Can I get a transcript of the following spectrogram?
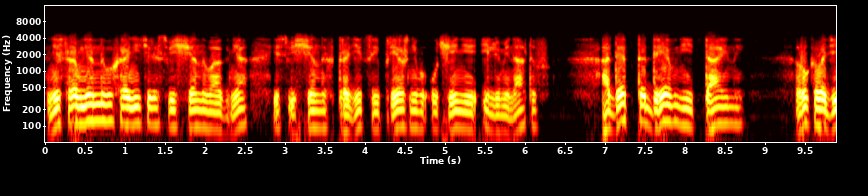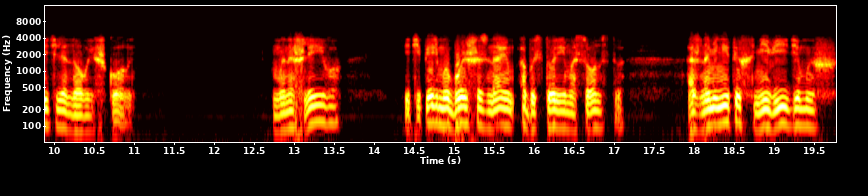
несравненного хранителя священного огня и священных традиций прежнего учения иллюминатов, адепта древней тайны, руководителя новой школы. Мы нашли его, и теперь мы больше знаем об истории масонства, о знаменитых невидимых,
